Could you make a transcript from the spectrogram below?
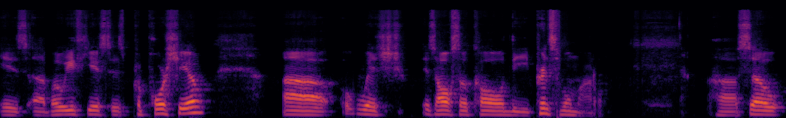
is uh, Boethius's proportio, uh, which is also called the principle model. Uh, so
